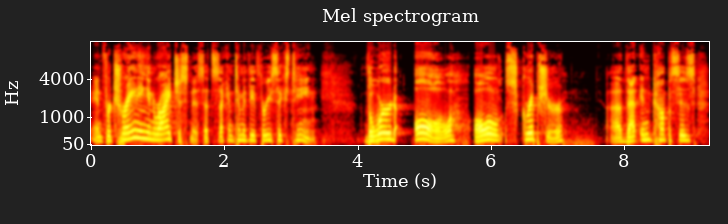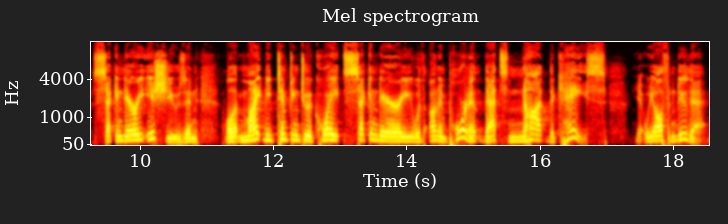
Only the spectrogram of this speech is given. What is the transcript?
and for training in righteousness. That's 2 Timothy 3:16. The word all, all scripture, uh, that encompasses secondary issues. And while it might be tempting to equate secondary with unimportant, that's not the case. Yet we often do that.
